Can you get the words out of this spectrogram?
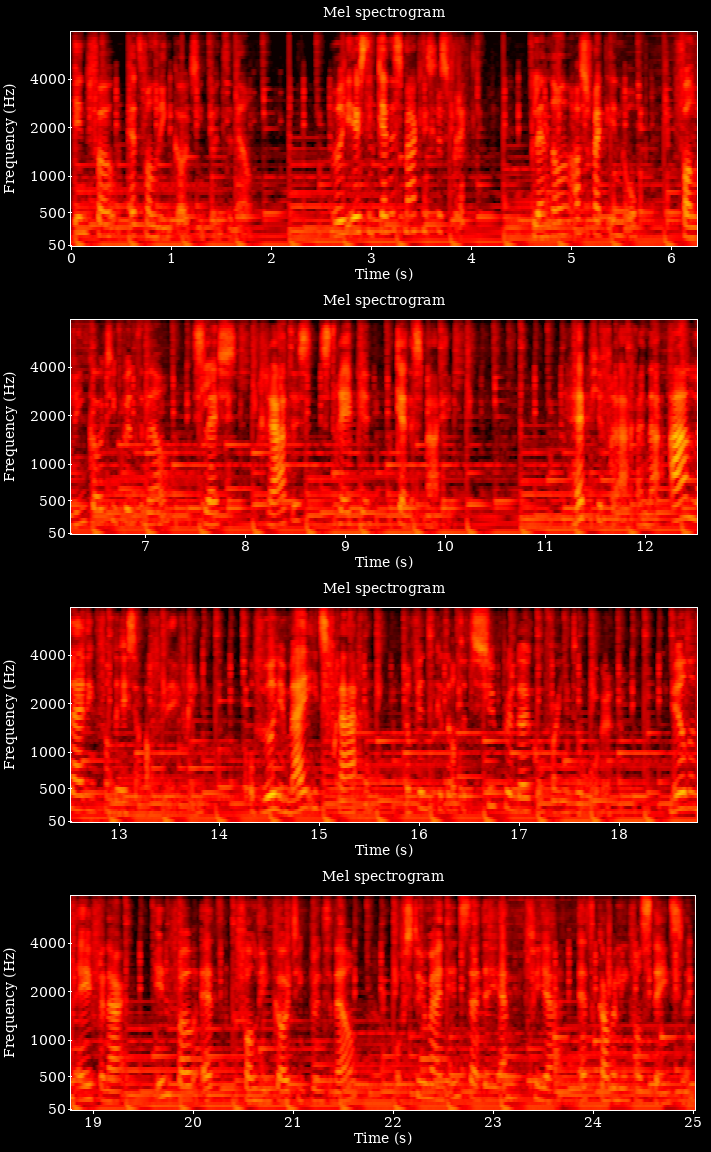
info.vanliencoaching.nl. Wil je eerst een kennismakingsgesprek? Plan dan een afspraak in op vanliencoaching.nl slash gratis-kennismaking. Heb je vragen naar aanleiding van deze aflevering? Of wil je mij iets vragen? Dan vind ik het altijd super leuk om van je te horen. Mail dan even naar info.vanliencoaching.nl of stuur mij een Insta-DM via Carolien van Steenselen.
